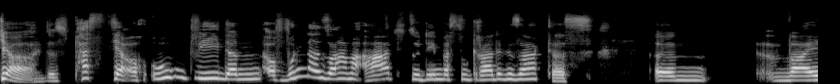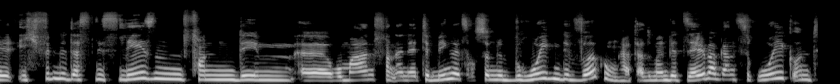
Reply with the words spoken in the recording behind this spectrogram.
Ja, das passt ja auch irgendwie dann auf wundersame Art zu dem, was du gerade gesagt hast. Ähm, weil ich finde, dass das Lesen von dem äh, Roman von Annette Mingels auch so eine beruhigende Wirkung hat. Also man wird selber ganz ruhig und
